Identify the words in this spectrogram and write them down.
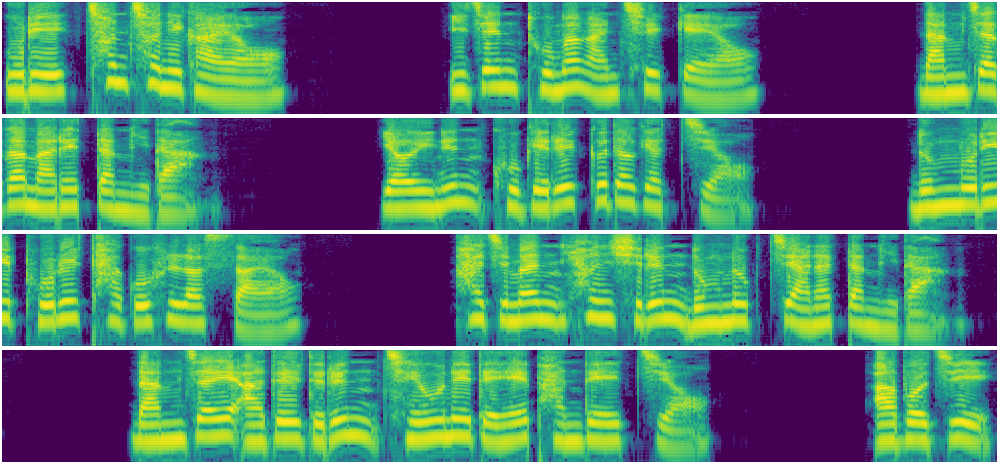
우리 천천히 가요. 이젠 도망 안 칠게요. 남자가 말했답니다. 여인은 고개를 끄덕였지요. 눈물이 볼을 타고 흘렀어요. 하지만 현실은 녹록지 않았답니다. 남자의 아들들은 재혼에 대해 반대했지요. 아버지,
